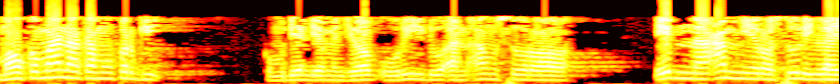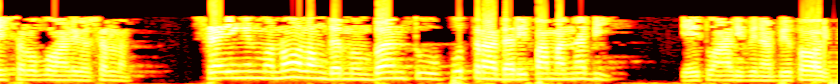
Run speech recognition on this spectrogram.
Mau ke mana kamu pergi? Kemudian dia menjawab, "Uridu an ansura ibna ammi Rasulillah sallallahu alaihi wasallam." Saya ingin menolong dan membantu putra dari paman Nabi, yaitu Ali bin Abi Thalib.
